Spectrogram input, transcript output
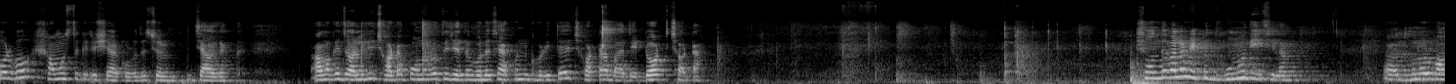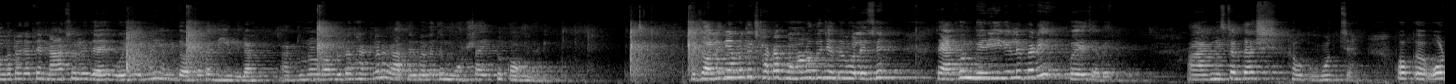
করব, সমস্ত কিছু শেয়ার করব। তো চলুন যাও যাক। আমাকে জলেদি ছটা পনেরোতে যেতে বলেছে এখন ঘড়িতে ছটা বাজে ডট ছটা। সন্ধেবেলা না একটু ধুনো দিয়েছিলাম। ধুনোর গন্ধটা যাতে না চলে যায়, ওই জন্যই আমি দরজাটা দিয়ে দিলাম। আর ধুনোর গন্ধটা থাকলে না রাতের বেলাতে মশা একটু কম লাগে। তো জলেদি আমাকে ছটা পনেরোতে যেতে বলেছে। তো এখন বেরিয়ে গেলে পারি, হয়ে যাবে। আর মিস্টার দাস, ও ঘুমোচ্ছে। ওকে, ওর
